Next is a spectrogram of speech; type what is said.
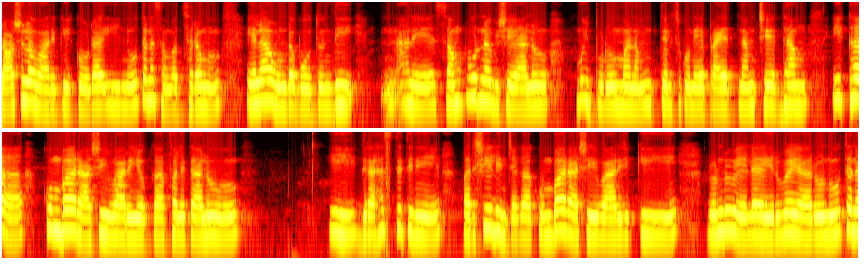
రాశుల వారికి కూడా ఈ నూతన సంవత్సరం ఎలా ఉండబోతుంది అనే సంపూర్ణ విషయాలు ఇప్పుడు మనం తెలుసుకునే ప్రయత్నం చేద్దాం. ఇక కుంభరాశి వారి యొక్క ఫలితాలు ఈ గ్రహస్థితిని పరిశీలించగా కుంభరాశి వారికి రెండు వేల ఇరవై ఆరు నూతన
